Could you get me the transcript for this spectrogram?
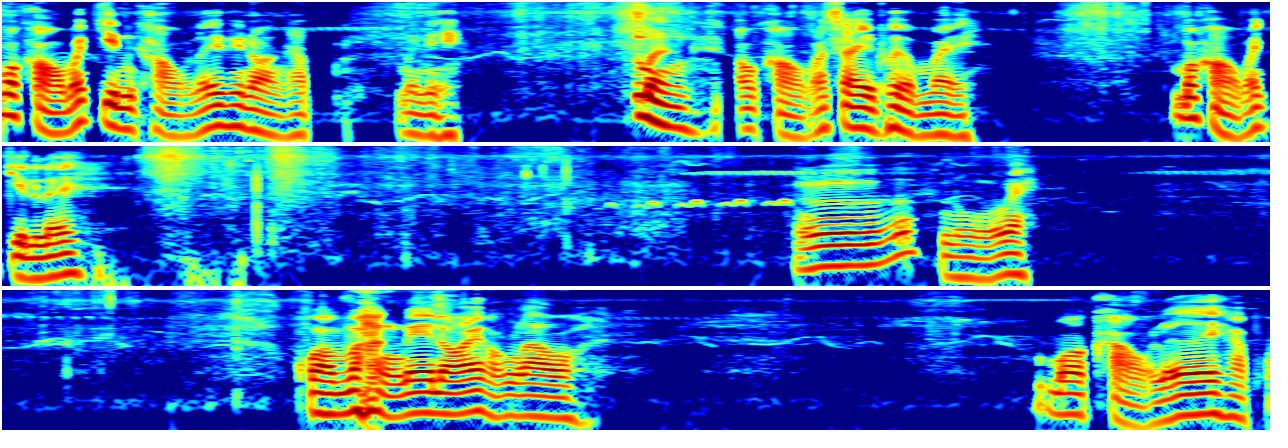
บ่เขามากินเขาเลยพี่น้องครับมื้อนี้มึงเอาเขามาใส่เพิ่มไว้บ่เขามากินเลยเออหนูไหมความหวังน้อยของเราบ่เข่าเลยครับผ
